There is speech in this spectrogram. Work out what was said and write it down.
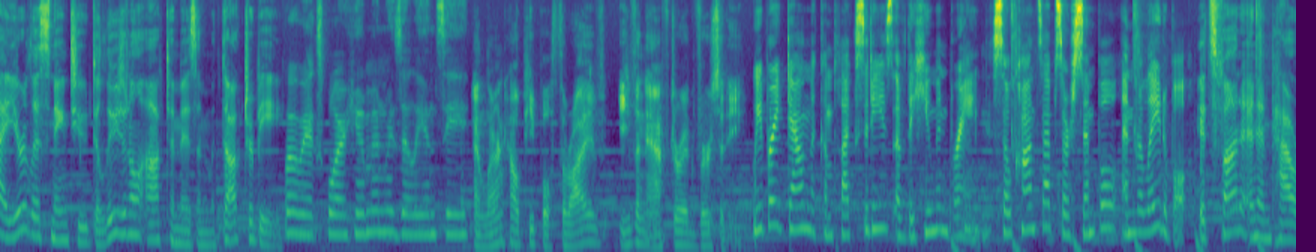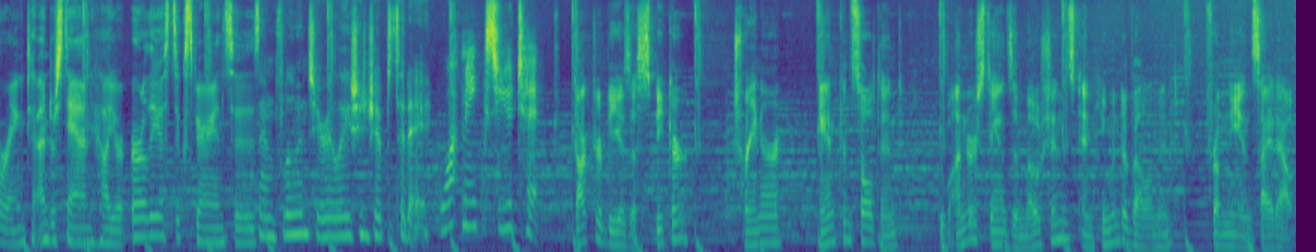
Hi, you're listening to Delusional Optimism with Dr. B. where we explore human resiliency. and learn how people thrive even after adversity. We break down the complexities of the human brain so concepts are simple and relatable. It's fun and empowering to understand how your earliest experiences Influence your relationships today. What makes you tick? Dr. B is a speaker, trainer, and consultant who understands emotions and human development from the inside out.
